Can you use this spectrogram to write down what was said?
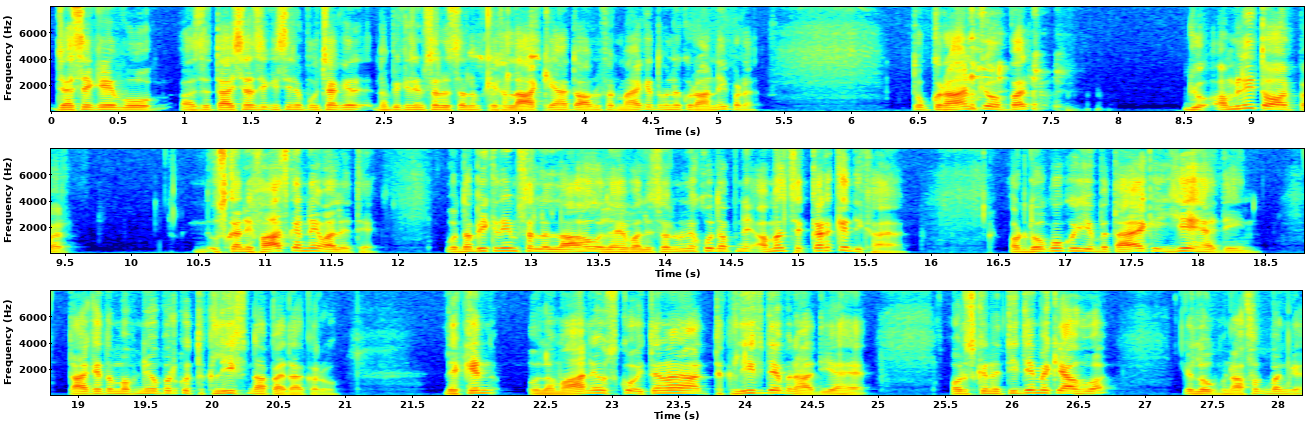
جیسے کہ وہ حضرت عائشہ سے کسی نے پوچھا کہ نبی کریم صلی اللہ علیہ وسلم کے خلاق کیا ہیں تو آپ نے فرمایا کہ تم نے قرآن نہیں پڑھا۔ تو قرآن کے اوپر جو عملی طور پر اس کا نفاذ کرنے والے تھے وہ نبی کریم صلی اللہ علیہ وآلہ وسلم نے خود اپنے عمل سے کر کے دکھایا اور لوگوں کو یہ بتایا کہ یہ ہے دین تاکہ تم اپنے اوپر کوئی تکلیف نہ پیدا کرو۔ لیکن علماء نے اس کو اتنا تکلیف دہ بنا دیا ہے اور اس کے نتیجے میں کیا ہوا کہ لوگ منافق بن گئے۔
